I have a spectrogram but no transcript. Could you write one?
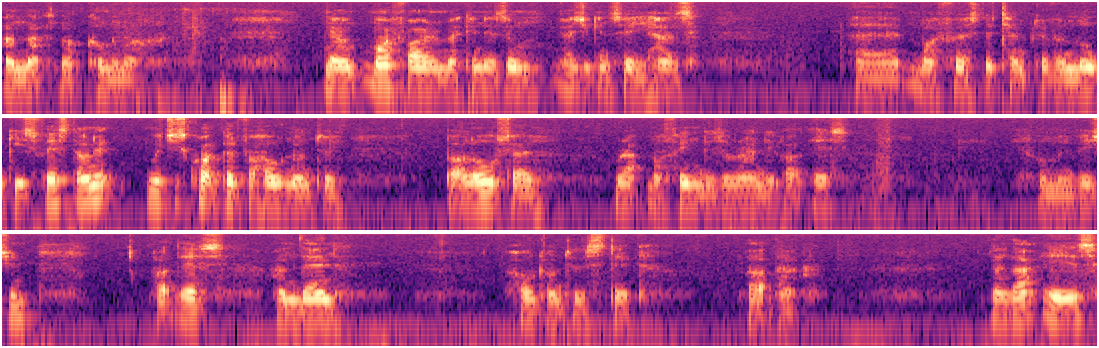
and that's not coming off. Now my firing mechanism as you can see has uh, my first attempt of a monkey's fist on it which is quite good for holding on to but I'll also wrap my fingers around it like this if I'm in vision like this and then hold on to the stick like that. Now that is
